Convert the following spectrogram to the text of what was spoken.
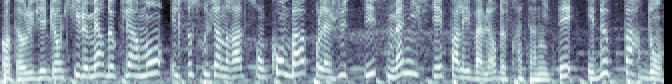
Quant à Olivier Bianchi, le maire de Clermont, il se souviendra de son combat pour la justice magnifié par les valeurs de fraternité et de pardon.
